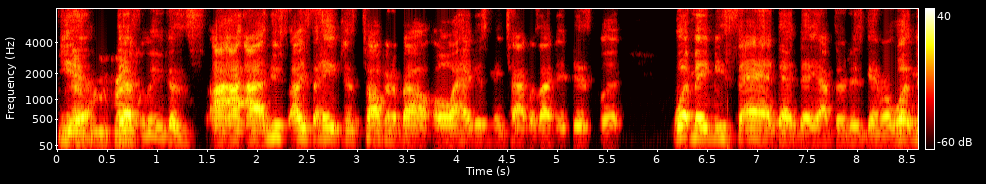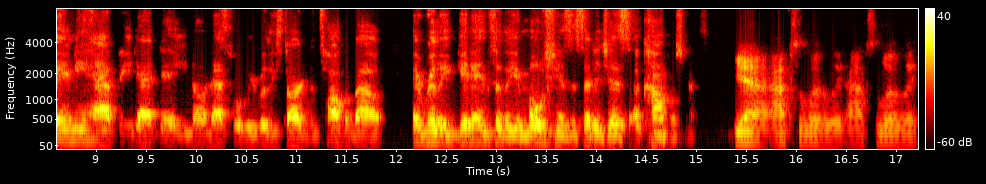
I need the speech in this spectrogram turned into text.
Yeah, definitely. Because I, I, I used I used to hate just talking about oh I had this many tackles, I did this, but what made me sad that day after this game, or what made me happy that day, you know, and that's what we really started to talk about and really get into the emotions instead of just accomplishments. Yeah, absolutely, absolutely.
